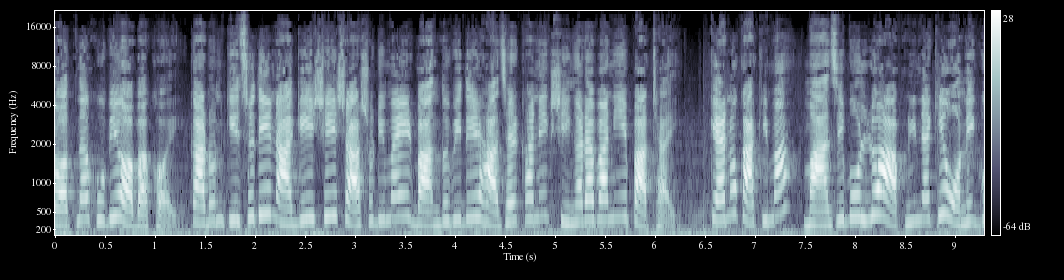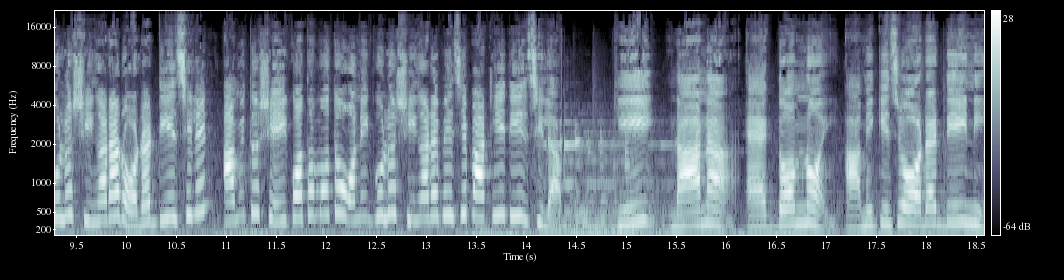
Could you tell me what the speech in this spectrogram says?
রত্না খুবই অবাক হয়, কারণ কিছুদিন আগেই সে শাশুড়ি মায়ের বান্ধবীদের হাজার খানেক সিঙ্গারা বানিয়ে পাঠায়। কেন কাকিমা? মা যে বলল আপনি নাকি অনেকগুলো সিঙ্গারার অর্ডার দিয়েছিলেন, আমি তো সেই কথা মতো অনেকগুলো সিঙ্গারা ভেজে পাঠিয়ে দিয়েছিলাম। কি? না না, একদম নয়। আমি কিছু অর্ডার দিইনি।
